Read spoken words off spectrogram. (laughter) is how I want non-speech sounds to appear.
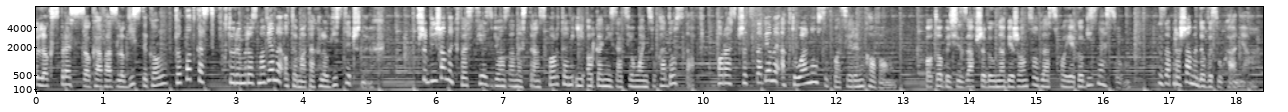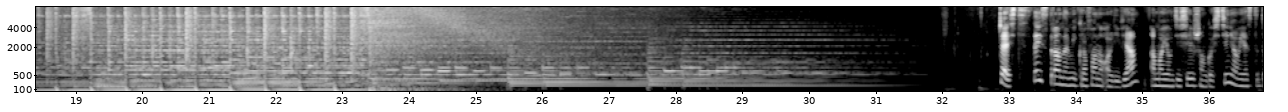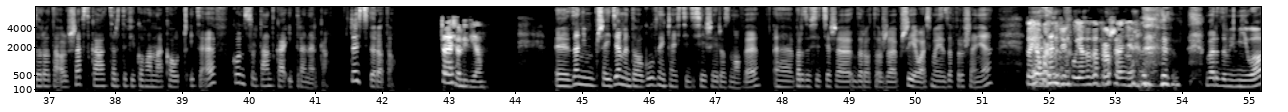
L'Oxpresso Kawa z Logistyką to podcast, w którym rozmawiamy o tematach logistycznych. Przybliżamy kwestie związane z transportem i organizacją łańcucha dostaw oraz przedstawiamy aktualną sytuację rynkową, po to byś zawsze był na bieżąco dla swojego biznesu. Zapraszamy do wysłuchania. Cześć, z tej strony mikrofonu Oliwia, a moją dzisiejszą gościnią jest Dorota Olszewska, certyfikowana coach ICF, konsultantka i trenerka. Cześć Doroto. Cześć Oliwia. Y, zanim przejdziemy do głównej części dzisiejszej rozmowy, y, bardzo się cieszę, Doroto, że przyjęłaś moje zaproszenie. To ja bardzo zanim... dziękuję za zaproszenie. (laughs) bardzo mi miło.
